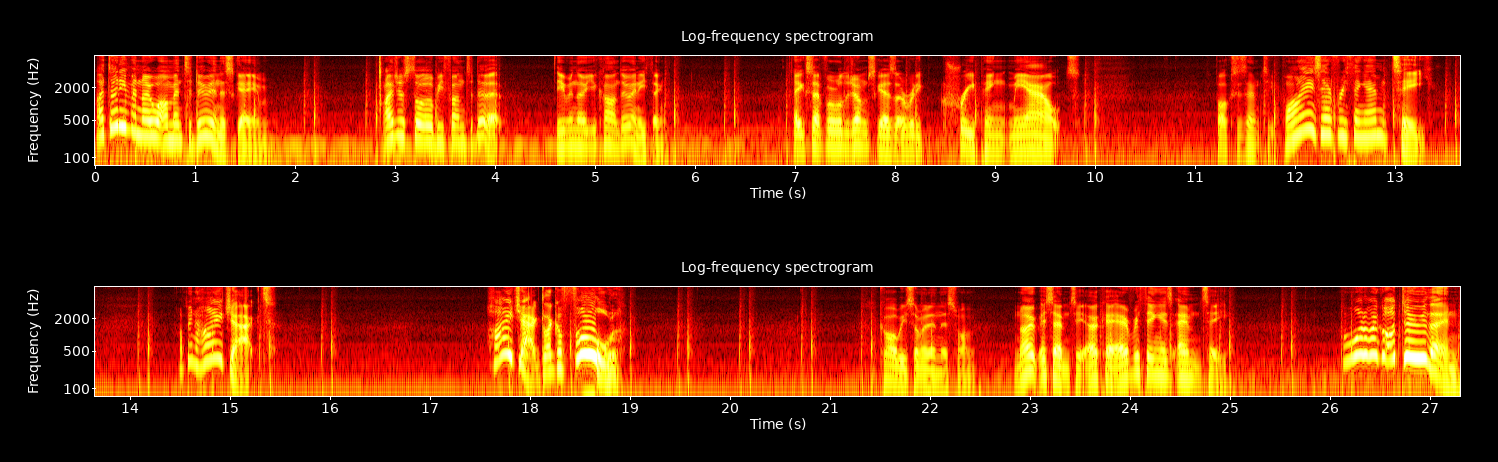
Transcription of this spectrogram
I don't even know what I'm meant to do in this game. I just thought it would be fun to do it. Even though you can't do anything. Except for all the jump scares that are really creeping me out. Box is empty. Why is everything empty? I've been hijacked. Hijacked like a fool! gotta be something in this one. Nope, it's empty. Okay, everything is empty. Well, what have I got to do then?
